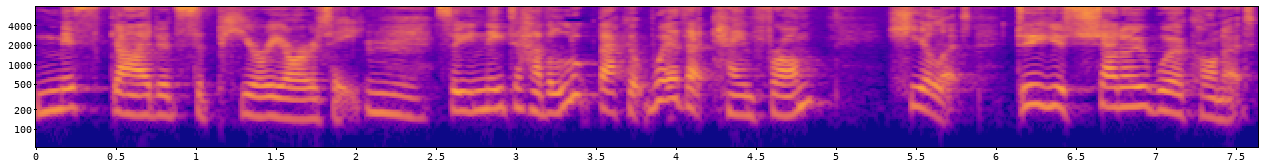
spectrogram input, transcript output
misguided superiority. Mm. So you need to have a look back at where that came from, heal it. Do your shadow work on it.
